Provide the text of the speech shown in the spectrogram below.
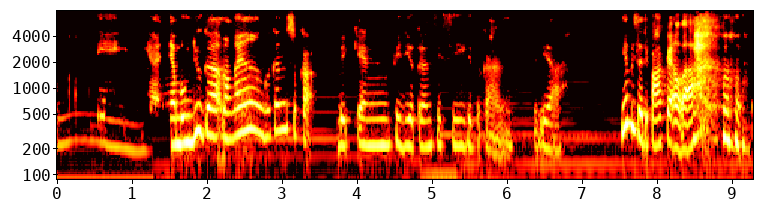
Hmm. ya nyambung juga. Makanya gue kan suka bikin video transisi gitu kan. Jadi ya ya bisa dipakai lah.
